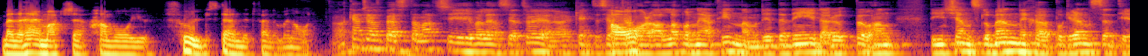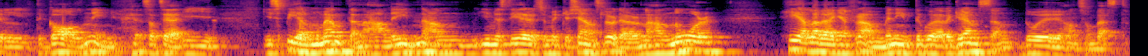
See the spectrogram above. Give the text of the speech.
Men den här matchen, han var ju fullständigt fenomenal. Ja, kanske hans bästa match i Valencia-tröjan. Jag kan inte säga ja. att jag har alla på näthinnan men den är ju där uppe och han det är en känslomänniska på gränsen till, till galning så att säga i, i spelmomenten när han är inne. Han investerar så mycket känslor där och när han når hela vägen fram men inte går över gränsen, då är ju han som bäst.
